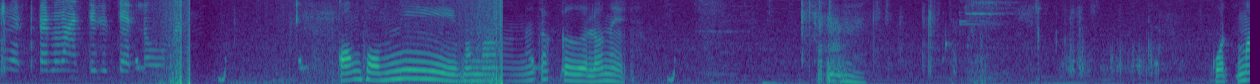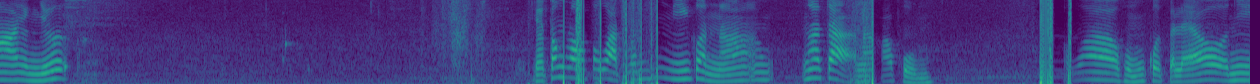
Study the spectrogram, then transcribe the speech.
เกิดไปประมาณ77โลของผมนี่ประมาณน่าจะเกินแล้วเนี่ย กดมาอย่างเยอะ เดี๋ยวต้องรอประวัติวันพรุ่งนี้ก่อนนะ น่าจะนะครับผม เพราะว่าผมกดไปแล้วนี่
